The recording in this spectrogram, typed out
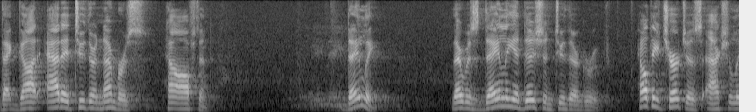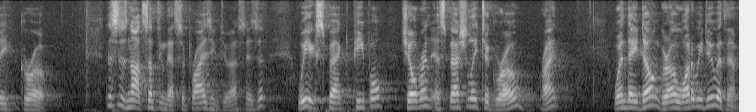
that God added to their numbers how often? Daily. daily. There was daily addition to their group. Healthy churches actually grow. This is not something that's surprising to us, is it? We expect people, children especially, to grow, right? When they don't grow, what do we do with them?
